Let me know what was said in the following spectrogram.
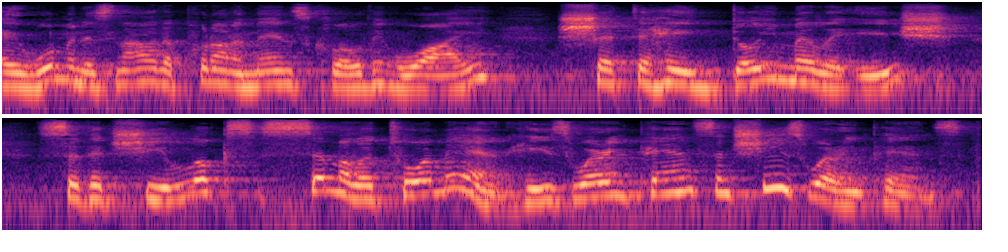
a woman is not allowed to put on a man's clothing. Why? so that she looks similar to a man. He's wearing pants and she's wearing pants.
